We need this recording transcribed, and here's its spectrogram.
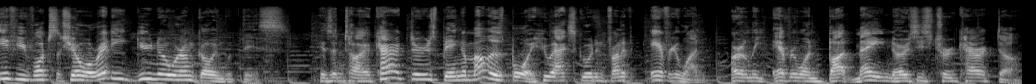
If you've watched the show already, you know where I'm going with this. His entire character is being a mama's boy who acts good in front of everyone. Only everyone but May knows his true character.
